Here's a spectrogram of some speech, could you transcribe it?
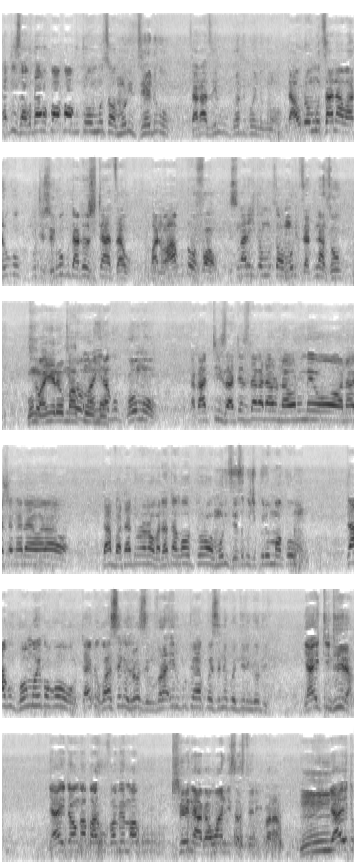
tatiza kudaro kwakwakutomutsa mhuri dzedu dzaka dziri kugot point kuno ndakutomutsana vari uku kuti zviri uku tatozvitadzawo vanhu vakutofawo isinga tichitomutsawo mhuri dzatinadzo uku Mumhanyire Titomhanyira mumakomo kugomo takatiza tese takadaro navarumewo vanashangana vanawa tabva tatora navo vatatanga kutorawo mhuri dzese kuchikwire mumakomo. Takugomo ikoko taitogwa senge zvinonzi mvura iri kutoya kwese nekwetiri ngekuti yaitindira. Yaita unga pari kufambe makutreni akawandisa stering panapa Mm. yaiti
